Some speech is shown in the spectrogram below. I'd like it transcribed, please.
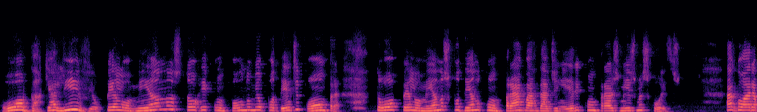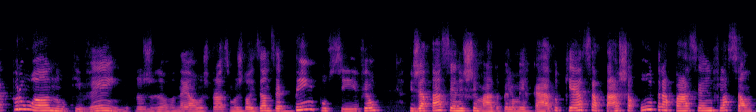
oba, que alívio! Pelo menos estou recompondo o meu poder de compra. Estou, pelo menos, podendo comprar, guardar dinheiro e comprar as mesmas coisas. Agora, para o ano que vem, para né, os próximos dois anos, é bem possível e já está sendo estimado pelo mercado que essa taxa ultrapasse a inflação.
